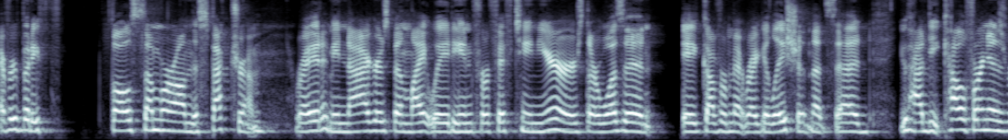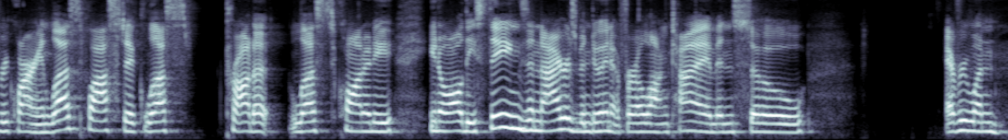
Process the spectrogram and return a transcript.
everybody f- falls somewhere on the spectrum, right? I mean, Niagara's been lightweighting for 15 years. There wasn't a government regulation that said you had to, California is requiring less plastic, less product, less quantity, you know, all these things. And Niagara's been doing it for a long time. And so everyone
